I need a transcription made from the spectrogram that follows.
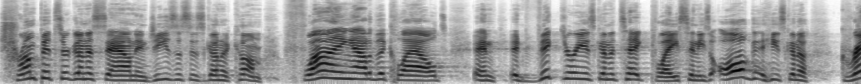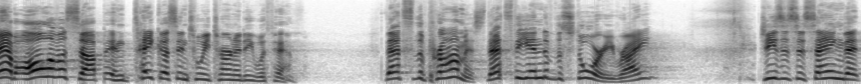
trumpets are going to sound and Jesus is going to come flying out of the clouds and, and victory is going to take place and he's, all, he's going to grab all of us up and take us into eternity with him. That's the promise. That's the end of the story, right? Jesus is saying that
